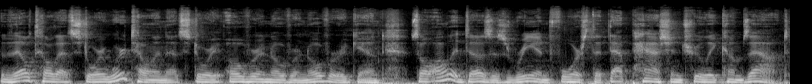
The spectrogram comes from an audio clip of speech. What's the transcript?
they'll tell that story, we're telling that story over and over and over again. So all it does is reinforce that that passion truly comes out.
